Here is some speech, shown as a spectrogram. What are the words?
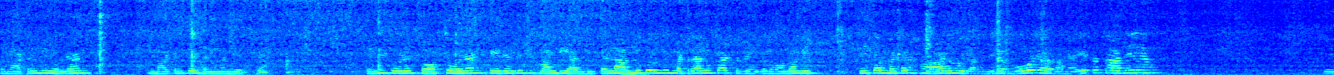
ਟਮਾਟਰ ਵੀ ਹੋ ਜਾਣ, ਟਮਾਟਰ ਤੇ ਹਰੀਆਂ ਮਿਰਚਾਂ। ਇਹ ਵੀ ਥੋੜੇ ਸੌਫਟ ਹੋ ਜਾਣ, ਫਿਰ ਇਹਦੇ ਵਿੱਚ ਪਾਉਂਗੀ ਆਲੂ। ਪਹਿਲਾਂ ਆਲੂ ਕਰੂੰਗੀ ਮਟਰਾਂ ਨੂੰ ਘੱਟ ਰੇਗ ਲਵਾਵਾਂਗੇ, ਨਹੀਂ ਤਾਂ ਮਟਰ ਹਾਰਡ ਹੋ ਜਾਂਦੇ ਆ, ਬਹੁਤ ਜ਼ਿਆਦਾ ਹੈ, ਇਹ ਤਾਂ ਤਾਜ਼ੇ ਆ। ਤੇ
